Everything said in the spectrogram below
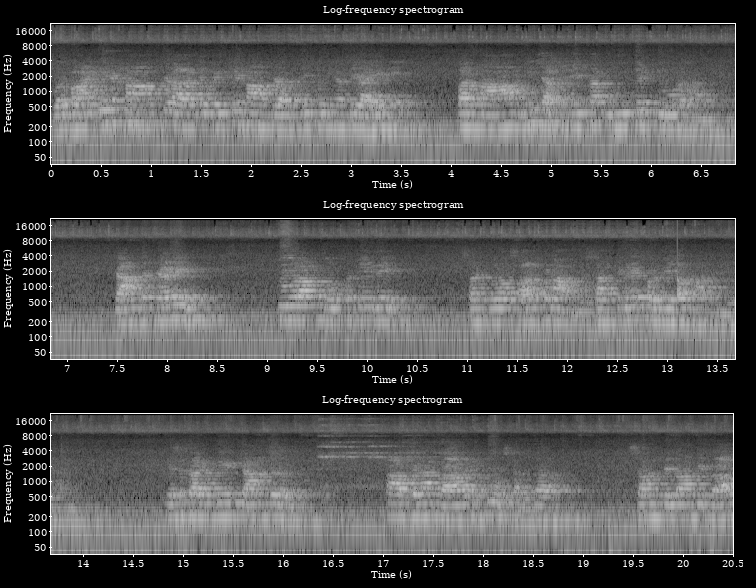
ਗੁਰਬਾਣੀ ਦੇ ਨਾਮ ਤੇ ਆ ਕੇ ਬੈਠੇ, ਨਾਮ ਜਪਦੇ ਦੁਨੀਆ ਤੇ ਆਏ ਨੇ, ਪਰ ਨਾਮ ਨਹੀਂ ਜਪਦੇ ਤਾਂ ਗੁਰੂ ਕੇ ਚੋਰ ਹਨ। ਚੰਦ ਚੜੇ ਚੋਰਾਂ ਨੂੰ ਦੁੱਖ ਦੇਵੇ ਸੰਤੋਂ ਸਾਧ ਬਣਾਉਂਦੇ ਸੰਤ ਜਿਹੜੇ ਪਰਮੇਸ਼ਰ ਮੰਨਦੇ ਹਨ। ਇਸ ਕਰਕੇ ਚੰਦ ਆਪਣਾ ਬਾਗ ਨਹੀਂ ਹੋ ਸਕਦਾ, ਸੰਤ ਦਿਲਾਂ ਦੇ ਬਾਗ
